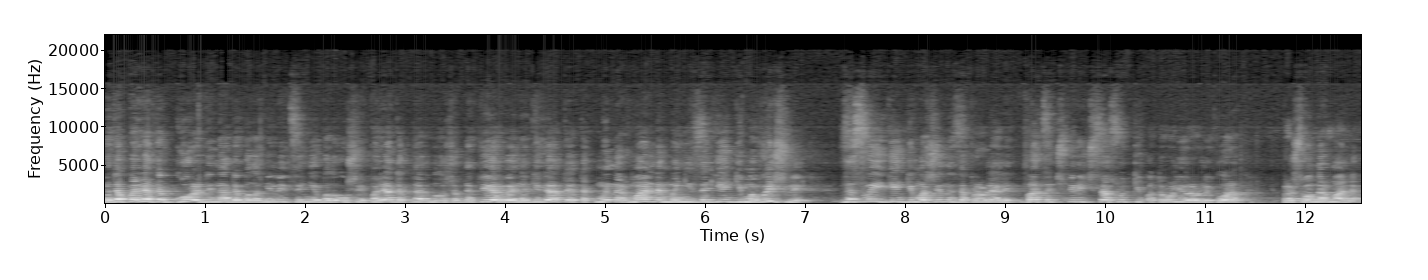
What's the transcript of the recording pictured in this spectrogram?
Когда порядок в городе надо было, милиции не было, уши, порядок надо было, чтобы на первое, на девятое, так мы нормально, мы не за деньги, мы вышли, за свои деньги машины заправляли, 24 часа в сутки патрулировали город, прошло нормально.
